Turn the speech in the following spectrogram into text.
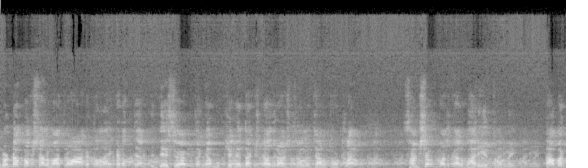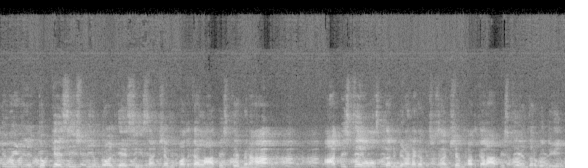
రెండో పక్షాలు మాత్రం ఆగటం ఎక్కడ దేశవ్యాప్తంగా ముఖ్యంగా దక్షిణాది రాష్ట్రాల్లో చాలా చోట్ల సంక్షేమ పథకాలు భారీ ఎత్తున ఉన్నాయి. కాబట్టి వీటిని తొక్కేసి స్టీమ్ రోల్ చేసి సంక్షేమ పథకాలు ఆపిస్తే మినహా ఆపిస్తే ఏమొస్తుందని మీరు అడగచ్చు. సంక్షేమ పథకాలు ఆపిస్తే ఏం జరుగుతుంది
